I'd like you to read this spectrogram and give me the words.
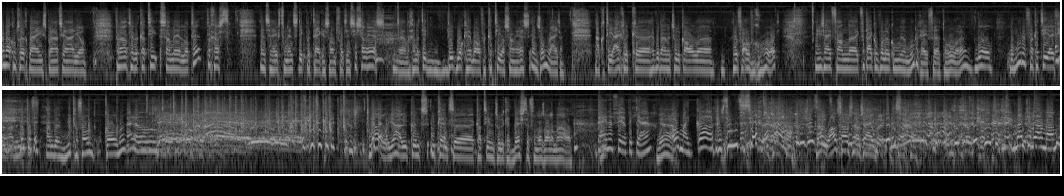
En welkom terug bij Inspiratie Radio. Vanavond hebben we Cathy Samé Lotte te gast. En ze heeft mensendikpraktijk in Zandvoort en ze is zangeres. Nou, we gaan het dit, dit blok hebben over Cathy als zangeres en songwriter. Nou Cathy, eigenlijk eh, hebben we daar natuurlijk al eh, heel veel over gehoord. En je zei van, eh, ik vind het eigenlijk ook wel leuk om je moeder even te horen. Wil de moeder van Cathy even aan de, aan de microfoon komen? Hallo. Nou ja, u, kunt, u kent eh Cathy natuurlijk het beste van ons allemaal. Bijna 40 jaar. Ja. Oh my god, als je dit moet zeggen. Nou, hoe oud zou ze nou zijn? Dankjewel man.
